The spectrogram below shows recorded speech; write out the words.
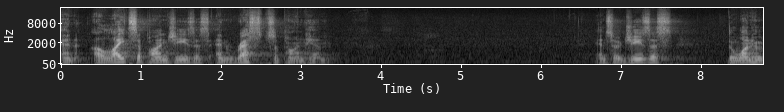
and alights upon Jesus and rests upon him. And so, Jesus, the one who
